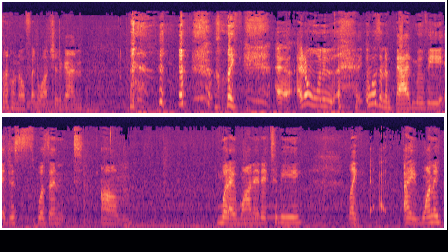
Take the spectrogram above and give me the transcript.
I don't know if I'd watch it again. like I, I don't want to. It wasn't a bad movie. It just wasn't um, what I wanted it to be. Like I wanted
